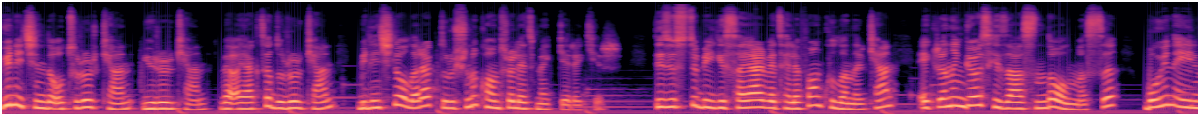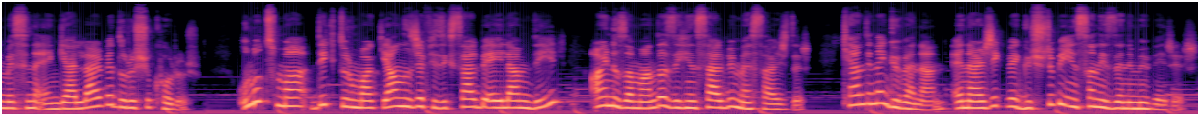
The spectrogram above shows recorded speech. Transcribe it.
gün içinde otururken, yürürken ve ayakta dururken bilinçli olarak duruşunu kontrol etmek gerekir. Dizüstü bilgisayar ve telefon kullanırken ekranın göz hizasında olması boyun eğilmesini engeller ve duruşu korur. Unutma, dik durmak yalnızca fiziksel bir eylem değil, aynı zamanda zihinsel bir mesajdır. Kendine güvenen, enerjik ve güçlü bir insan izlenimi verir.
